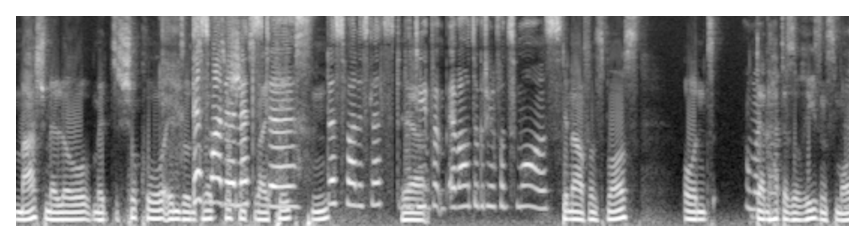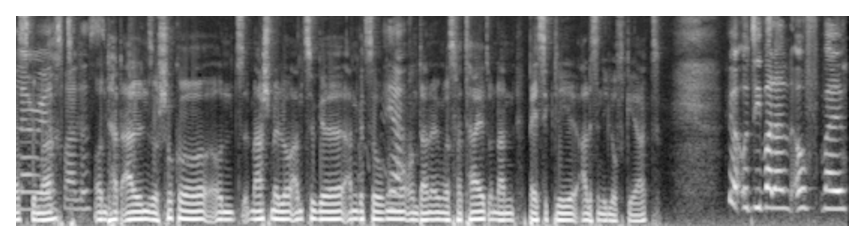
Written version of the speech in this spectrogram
Marshmallow mit Schoko in so das war der zwei letzte. Keksen. Das war das letzte. Ja. Die, er war so getriggert von S'mores. genau, von S'mores. Und Oh dann Gott. hat er so riesen S'mores Hilarious gemacht und hat allen so Schoko und Marshmallow-Anzüge angezogen Ja. und dann irgendwas verteilt und dann basically alles in die Luft gejagt. Ja, und sie war dann auf, weil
